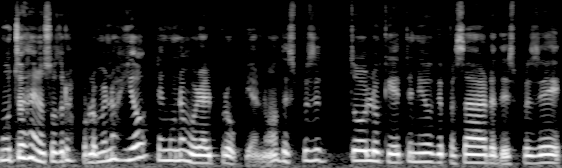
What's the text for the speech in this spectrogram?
muchos de nosotros, por lo menos yo, tengo una moral propia, ¿no? Después de todo lo que he tenido que pasar, después de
